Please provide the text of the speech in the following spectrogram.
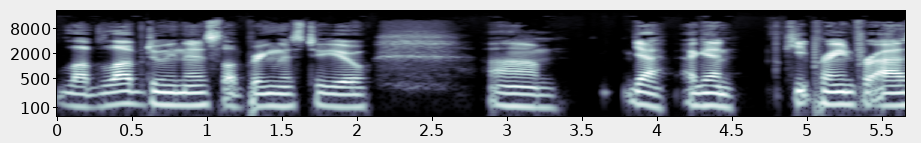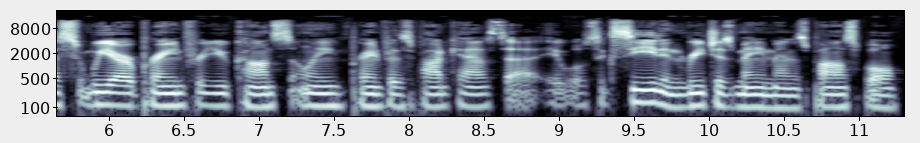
love, love doing this. Love bringing this to you. Um, yeah. Again, keep praying for us. We are praying for you constantly. Praying for this podcast. Uh, it will succeed and reach as many men as possible.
